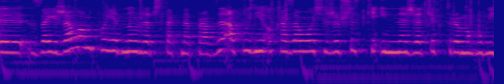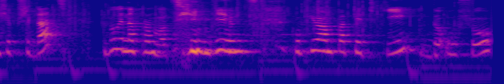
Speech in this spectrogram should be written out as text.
y, zajrzałam po jedną rzecz tak naprawdę, a później okazało się, że wszystkie inne rzeczy, które mogą mi się przydać, były na promocji, więc kupiłam patyczki do uszu.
